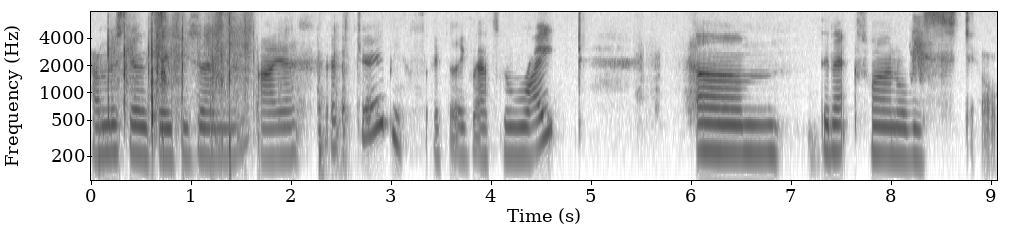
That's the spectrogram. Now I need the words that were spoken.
I'm just gonna say she's an ISFJ because I feel like that's right. Um, the next one will be Stone.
